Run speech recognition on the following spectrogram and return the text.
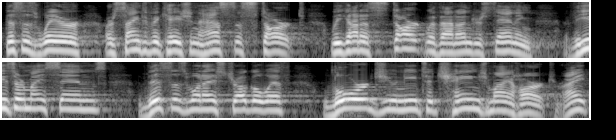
This is where our sanctification has to start we got to start with that understanding. These are my sins. This is what I struggle with. Lord, you need to change my heart, right?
